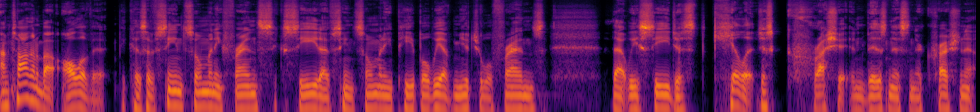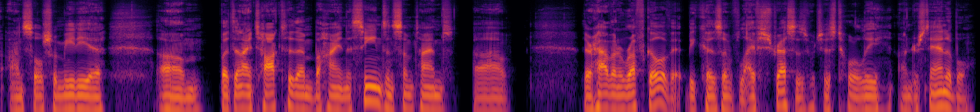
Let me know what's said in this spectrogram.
I'm talking about all of it because I've seen so many friends succeed. I've seen so many people. We have mutual friends that we see just kill it, just crush it in business, and they're crushing it on social media. Um, but then I talk to them behind the scenes, and sometimes uh, they're having a rough go of it because of life stresses, which is totally understandable.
